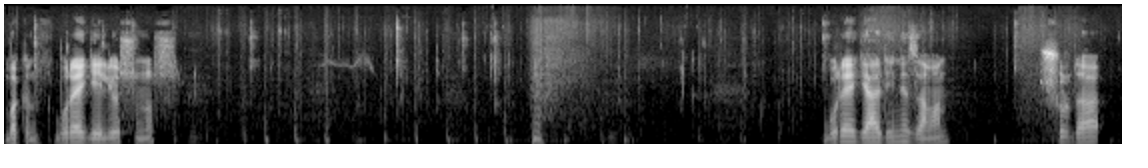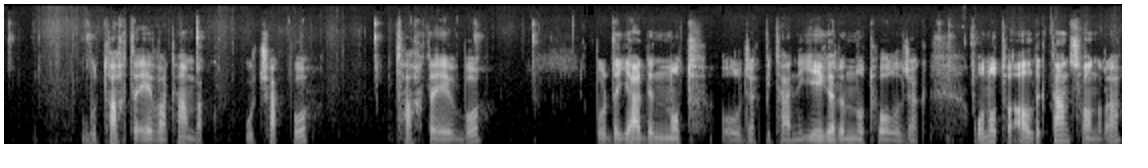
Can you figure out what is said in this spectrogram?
Bakın buraya geliyorsunuz. Buraya geldiğiniz zaman şurada bu tahta ev var tamam? Bak uçak bu. Tahta ev bu. Burada yerde not olacak bir tane. Yeager'ın notu olacak. O notu aldıktan sonra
